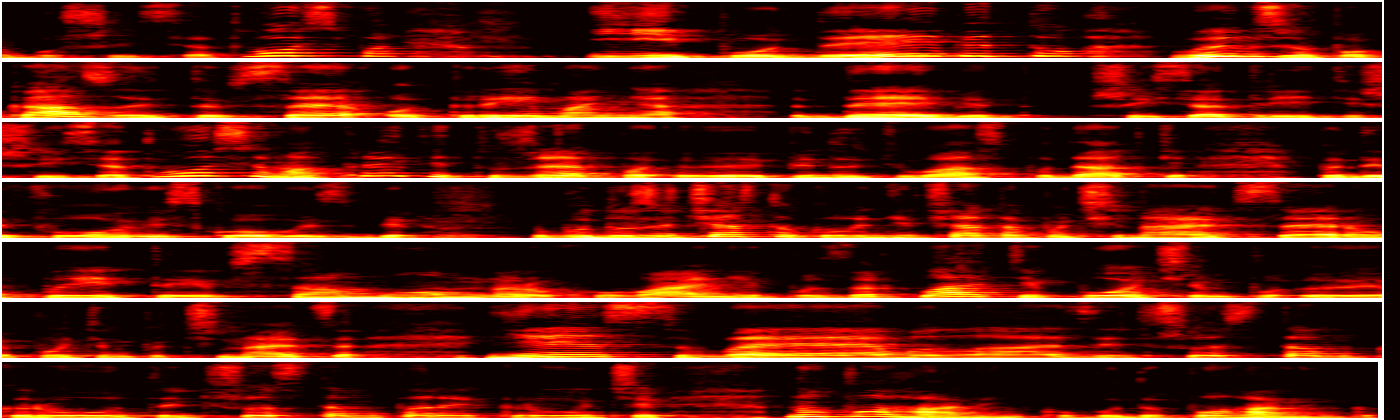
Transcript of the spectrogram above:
або 68. І по дебіту ви вже показуєте все отримання дебіт 63, 68, а кредит вже е, підуть у вас податки ПДФО, військовий збір. Бо дуже часто, коли дівчата починають це робити в самому нарахуванні по зарплаті, потім, е, потім починається ЄСВ вилазить, щось там крутить, щось там перекручує. Ну, поганенько буде, поганенько.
